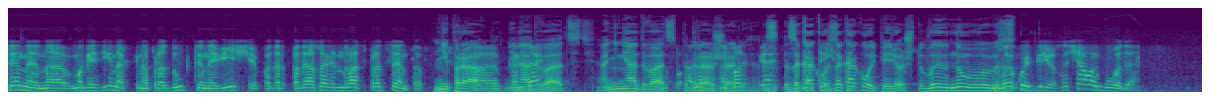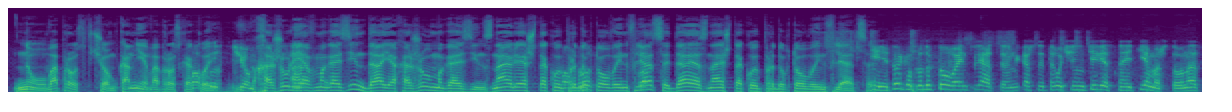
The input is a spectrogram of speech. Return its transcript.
цены на, в магазинах на продукты, на вещи подорожали на 20%. Неправда, а, не когда... на 20. Они не на 20 ну, подорожали. На 25, за, какой, за какой период? Что вы, ну... За какой период? С начала года. Ну, вопрос в чем? Ко мне вопрос какой? Вопрос чем? Хожу ли а... я в магазин? Да, я хожу в магазин. Знаю ли я, что такое вопрос... продуктовая инфляция? Да, я знаю, что такое продуктовая инфляция. Не, не только продуктовая инфляция. Мне кажется, это очень интересная тема, что у нас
